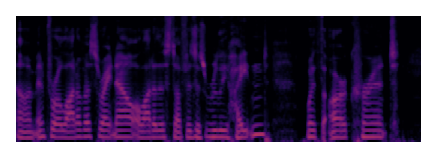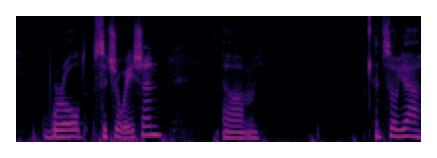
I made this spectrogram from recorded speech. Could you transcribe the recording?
Um, and for a lot of us right now, a lot of this stuff is just really heightened with our current world situation. Um, and so, yeah,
